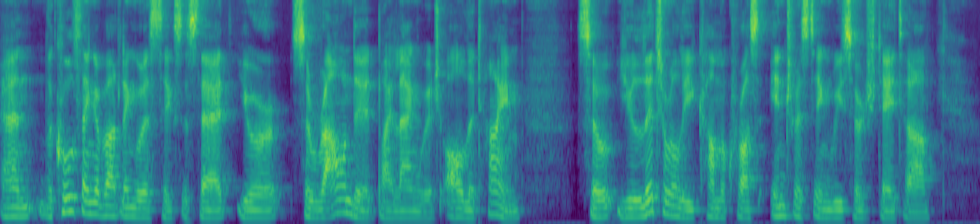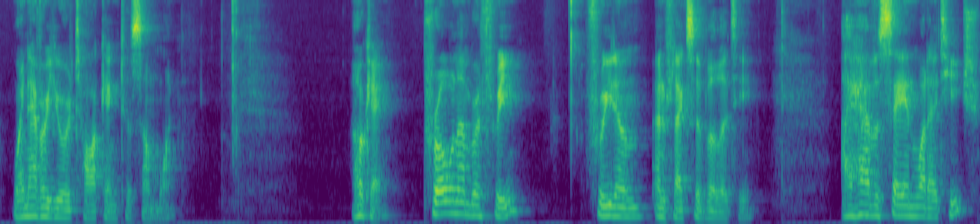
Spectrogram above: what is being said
And the cool thing about linguistics is that you're surrounded by language all the time. So you literally come across interesting research data whenever you're talking to someone. Okay, pro number three, freedom and flexibility. I have a say in what I teach.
